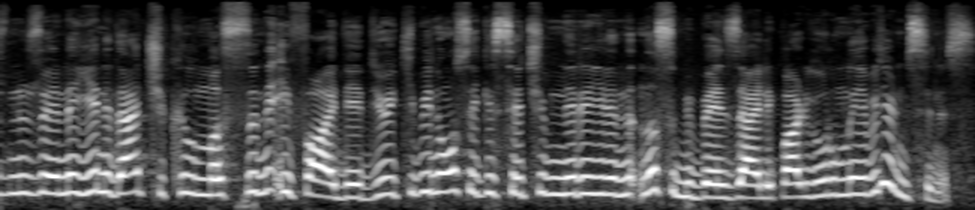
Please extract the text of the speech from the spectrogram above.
4500'ün üzerine yeniden çıkılmasını ifade ediyor. 2018 seçimleriyle nasıl bir benzerlik var yorumlayabilir misiniz?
